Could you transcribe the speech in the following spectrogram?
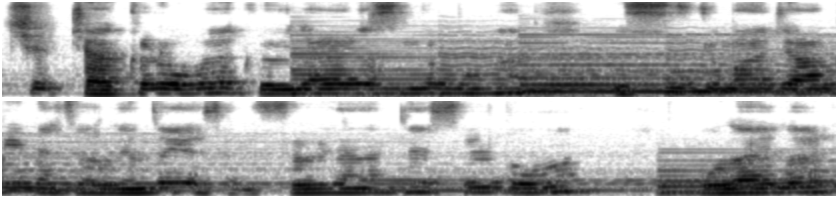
Çık. Çakırova köyler arasında bulunan Issız Cuma Camii mezarlığında yaşamış. Söylenende sır dolu olaylar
